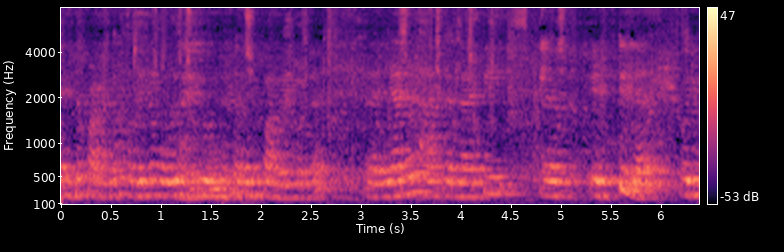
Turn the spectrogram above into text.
എന്റെ പഠനം അതിന്റെ മുകളിൽ പറയുന്നത്. ഞാൻ ഞാൻ രണ്ടായിരത്തി എട്ടിൽ ഒരു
